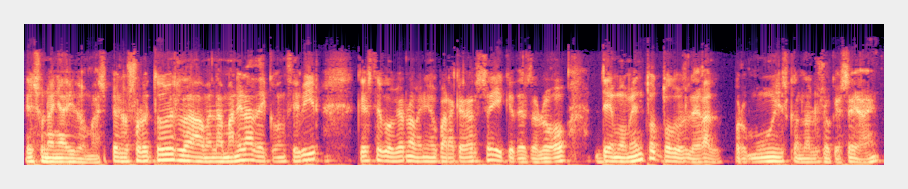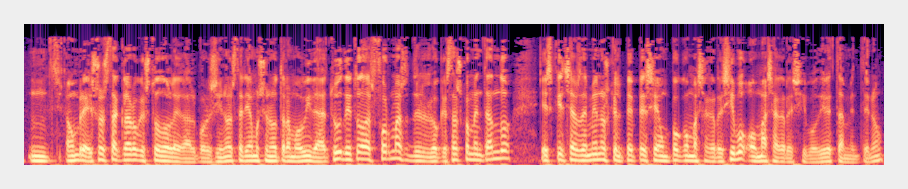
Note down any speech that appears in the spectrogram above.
es un añadido más. Pero sobre todo es la, la manera de concebir que este gobierno ha venido para quedarse y que desde luego, de momento, todo es legal, por muy escandaloso que sea. ¿eh? Mm, hombre, eso está claro que es todo legal, porque si no estaríamos en otra movida. Tú, de todas formas, de lo que estás comentando es que echas de menos que el PP sea un poco más agresivo o más agresivo directamente, ¿no?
